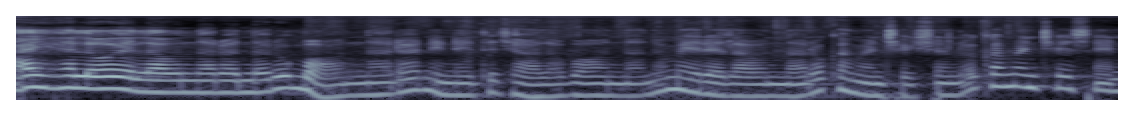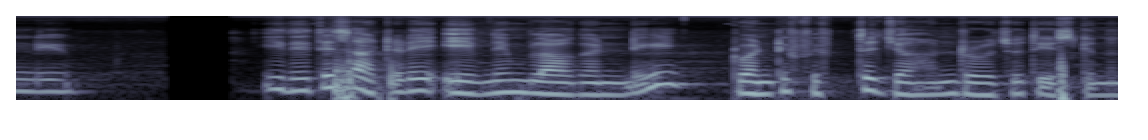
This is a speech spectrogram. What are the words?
హాయ్ హలో ఎలా ఉన్నారు అందరూ? బాగున్నారా? నేనైతే చాలా బాగున్నాను. మీరు ఎలా ఉన్నారో కమెంట్ సెక్షన్లో కమెంట్ చేసేయండి. ఇదైతే సాటర్డే ఈవినింగ్ బ్లాగ్ అండి. ట్వంటీ ఫిఫ్త్ జాన్ రోజు తీసుకున్న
